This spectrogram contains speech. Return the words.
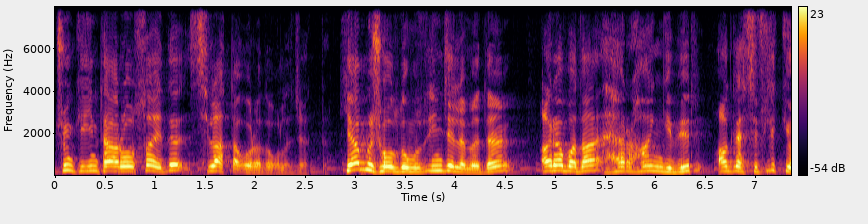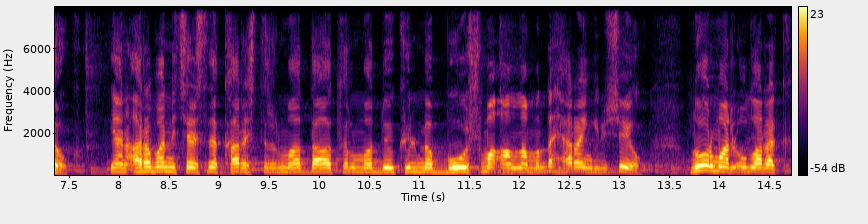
Çünkü intihar olsaydı silah da orada olacaktı. Yapmış olduğumuz incelemede arabada herhangi bir agresiflik yok. Yani arabanın içerisinde karıştırılma, dağıtılma, dökülme, boğuşma anlamında herhangi bir şey yok. Normal olarak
